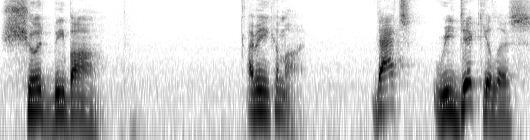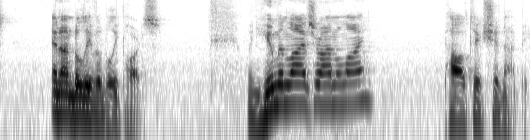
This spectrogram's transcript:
should be bombed. I mean, come on. That's ridiculous and unbelievably partisan. When human lives are on the line, politics should not be.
